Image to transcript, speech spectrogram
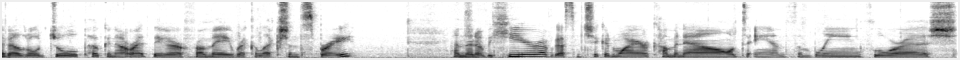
I got a little jewel poking out right there from a recollection spray and then over here, I've got some chicken wire coming out and some bling flourish,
